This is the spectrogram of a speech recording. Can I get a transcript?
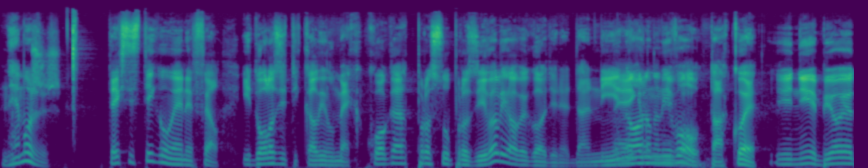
Ne možeš. Tek si stigao u NFL i dolazi ti Khalil Mack, koga su prozivali ove godine, da nije ne na onom na nivou. nivou. Tako je. I nije bio je,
